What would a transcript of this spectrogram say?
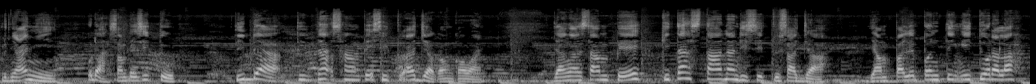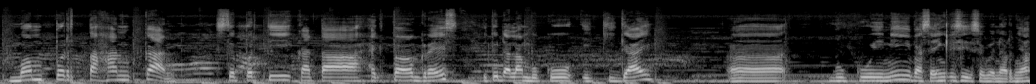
bernyanyi. Udah sampai situ. Tidak tidak sampai situ aja kawan-kawan. Jangan sampai kita stagnan di situ saja. Yang paling penting itu adalah mempertahankan. Seperti kata Hector Grace itu dalam buku Ikigai. Uh, buku ini bahasa Inggris sih sebenarnya.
